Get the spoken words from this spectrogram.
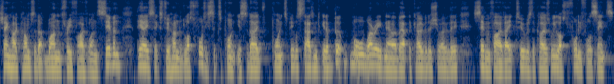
Shanghai Composite up 13517. The ASX 200 lost 46 point yesterday points. People starting to get a bit more worried now about the COVID issue over there. 7582 was the close. We lost 44 cents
